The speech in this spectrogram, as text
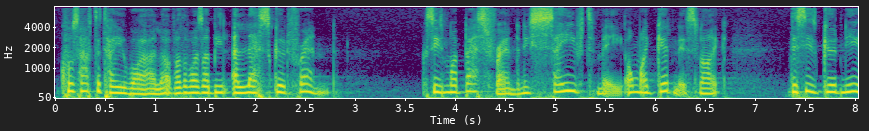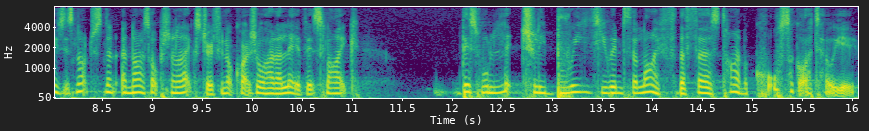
Of course I have to tell you why I love, otherwise I'd be a less good friend. Because he's my best friend and he saved me. Oh my goodness, like, this is good news. It's not just a, a nice optional extra if you're not quite sure how to live. It's like, this will literally breathe you into the life for the first time. Of course, I've got to tell you.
